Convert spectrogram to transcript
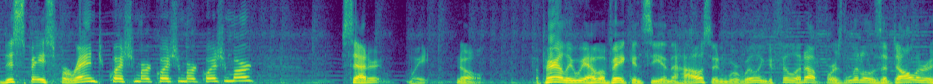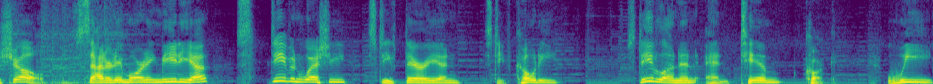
This space for rent? Question mark? Question mark? Question mark? Saturday. Wait, no. Apparently, we have a vacancy in the house, and we're willing to fill it up for as little as a dollar a show. Saturday Morning Media, Stephen Weshy, Steve Therian, Steve Cody, Steve London, and Tim Cook. We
